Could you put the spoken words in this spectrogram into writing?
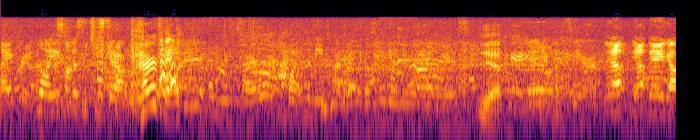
I agree. Well, I need to just, just get out Perfect. and refile it, but in the meantime, I was like, let's get a new one anyways. Yeah. Yep, yep, there you go.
